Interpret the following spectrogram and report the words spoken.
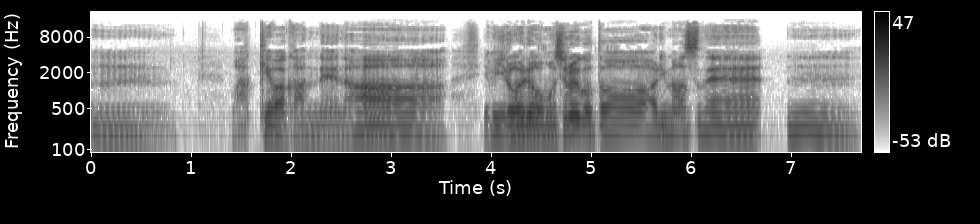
うん。わけわかんねえなやっぱいろいろ面白いことありますね。うん。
